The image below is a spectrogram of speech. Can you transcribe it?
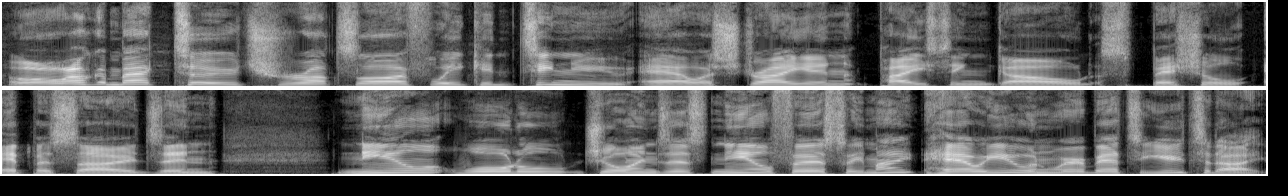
Well, welcome back to Trots Life. We continue our Australian Pacing Gold special episodes, and Neal Wardle joins us. Neal, firstly, mate, how are you and whereabouts are you today?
